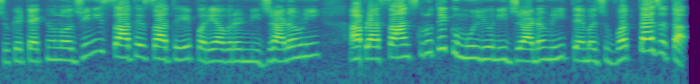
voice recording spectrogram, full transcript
જોકે ટેકનોલોજીની સાથે સાથે પર્યાવરણની જાળવણી, આપણા સાંસ્કૃતિક મૂલ્યોની જાળવણી તેમજ વધતા જતા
